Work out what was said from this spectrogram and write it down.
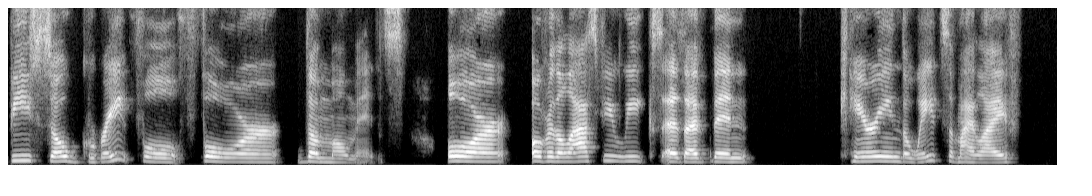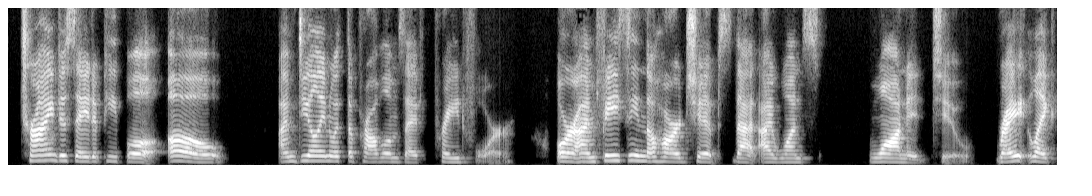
be so grateful for the moments or over the last few weeks as I've been carrying the weights of my life, trying to say to people, oh, I'm dealing with the problems I've prayed for, or I'm facing the hardships that I once wanted to, right? Like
